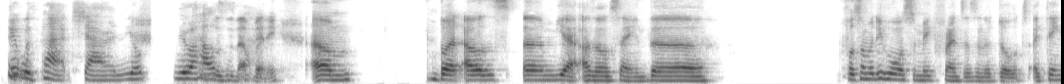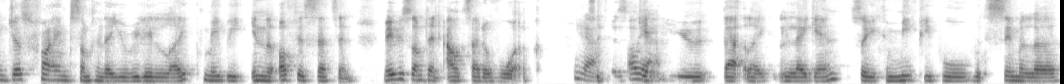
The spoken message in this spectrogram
it was packed, Sharon. Your your house was wasn't that many. Um, but I was um yeah, as I was saying, the for somebody who wants to make friends as an adult, I think just find something that you really like, maybe in the office setting, maybe something outside of work. Yeah. to just Oh get yeah. you that like leg in so you can meet people with similar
